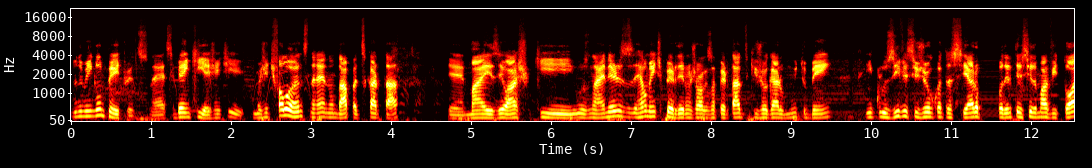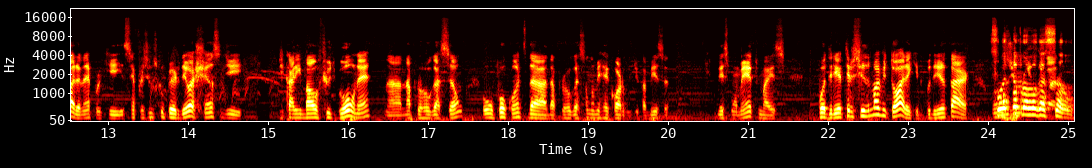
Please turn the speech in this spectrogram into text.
no New England Patriots, né? Se bem que a gente, como a gente falou antes, né, não dá para descartar, é, mas eu acho que os Niners realmente perderam jogos apertados, que jogaram muito bem, Inclusive, esse jogo contra o Seattle poderia ter sido uma vitória, né? Porque San Francisco perdeu a chance de, de carimbar o field goal, né? Na, na prorrogação, ou um pouco antes da, da prorrogação, não me recordo de cabeça nesse momento, mas poderia ter sido uma vitória, que poderia estar. Foi na prorrogação.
